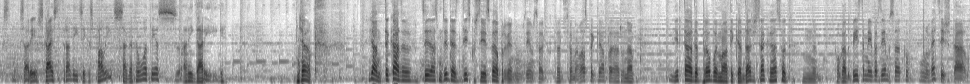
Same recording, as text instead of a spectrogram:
kas, man liekas, arī ir skaista tradīcija, kas palīdz sagatavoties arī garīgi. Jā, Jā, te kāda, esmu dzirdējis diskusijas vēl par vienu Ziemassvētku tradicionālu aspektu jāparunā. Ir tāda problemātika, ka daži saka, ka esot mm, kaut kāda bīstamība ar Ziemassvētku vecīšu tēlu.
